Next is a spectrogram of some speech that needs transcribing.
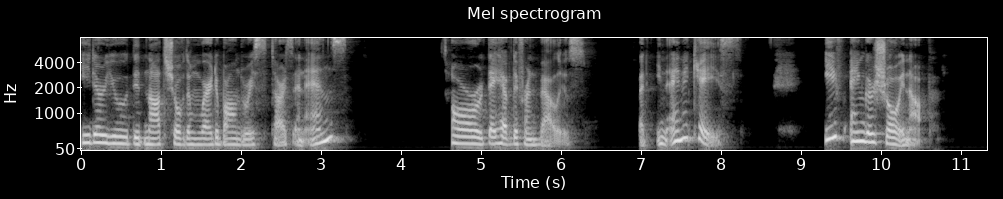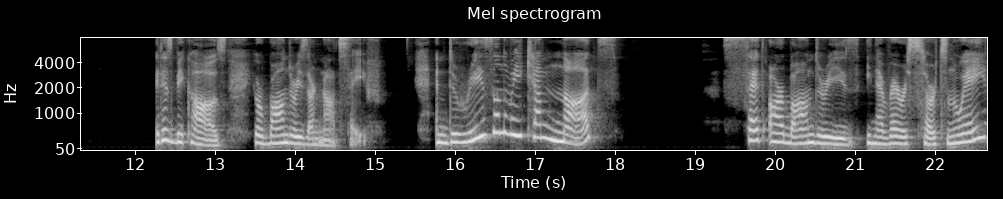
Either you did not show them where the boundary starts and ends, or they have different values. But in any case, if anger showing up, it is because your boundaries are not safe. And the reason we cannot set our boundaries in a very certain way.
